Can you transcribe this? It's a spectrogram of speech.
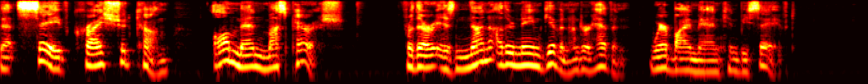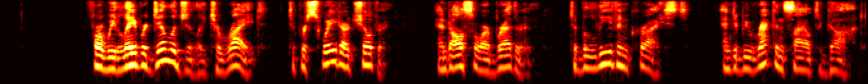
that save Christ should come, all men must perish. For there is none other name given under heaven, whereby man can be saved. For we labor diligently to write, to persuade our children, and also our brethren, to believe in Christ, and to be reconciled to God.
